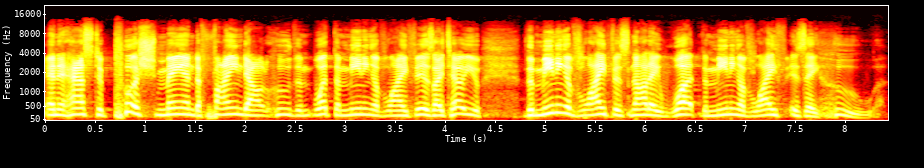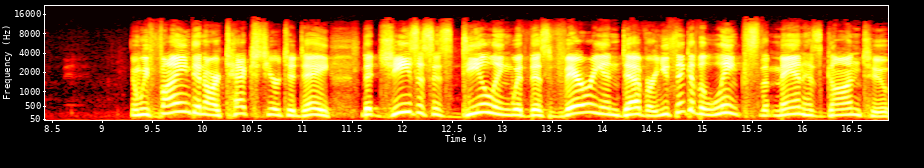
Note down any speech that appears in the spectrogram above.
And it has to push man to find out who the what the meaning of life is. I tell you the meaning of life is not a what, the meaning of life is a who. And we find in our text here today that Jesus is dealing with this very endeavor. You think of the lengths that man has gone to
